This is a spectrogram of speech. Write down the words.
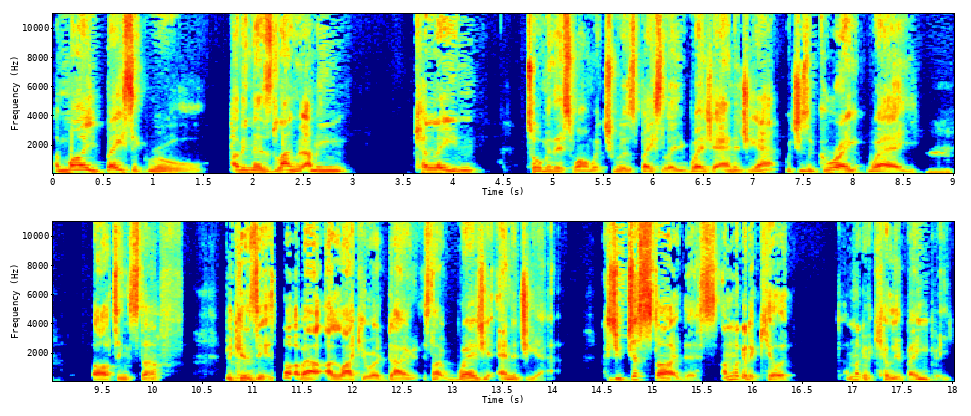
and my basic rule i mean there's language i mean colleen taught me this one which was basically where's your energy at which is a great way mm. starting stuff because mm-hmm. it's not about I like it or I don't. It's like where's your energy at? Because you've just started this. I'm not going to kill it. I'm not going to kill your baby.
